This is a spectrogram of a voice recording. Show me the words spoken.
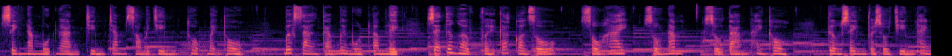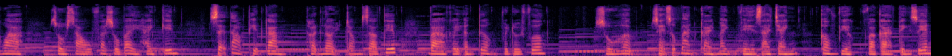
sinh năm 1969 thuộc mệnh thổ, bước sang tháng 11 âm lịch sẽ tương hợp với các con số số 2, số 5, số 8 hành thổ, tương sinh với số 9 hành hòa, số 6 và số 7 hành kim sẽ tạo thiện cảm, thuận lợi trong giao tiếp và gây ấn tượng với đối phương. Số hợp sẽ giúp bạn cải mệnh về gia chánh, công việc và cả tình duyên.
